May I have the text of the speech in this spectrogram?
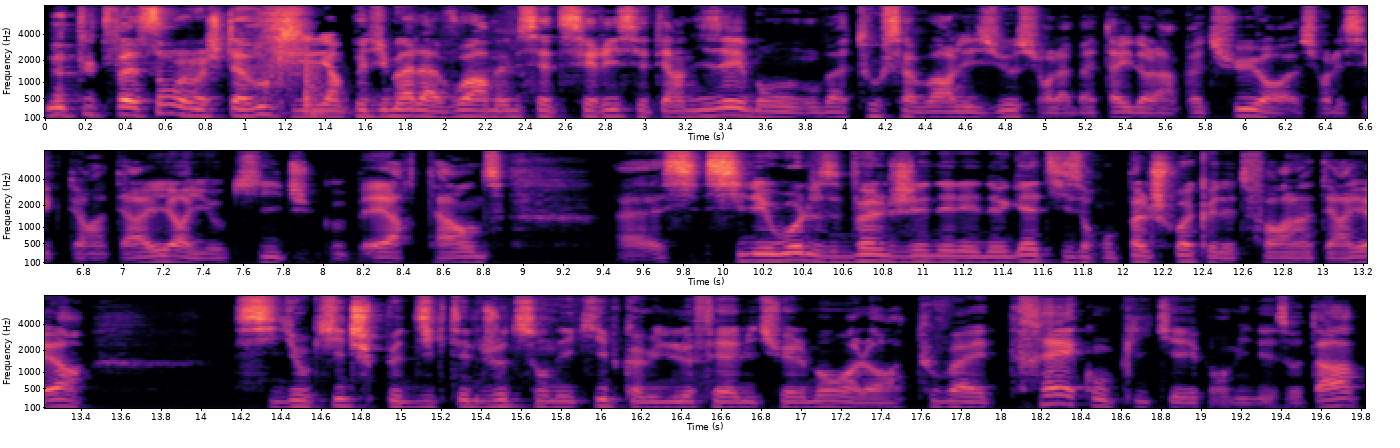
de toute façon, je t'avoue que j'ai un peu du mal à voir même cette série s'éterniser. Bon, on va tous avoir les yeux sur la bataille de la pâture, sur les secteurs intérieurs, Jokic, Gobert, Towns. Euh, si, les Wolves veulent gêner les Nuggets, ils n'auront pas le choix que d'être forts à l'intérieur. Si Jokic peut dicter le jeu de son équipe comme il le fait habituellement, alors tout va être très compliqué pour Minnesota.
